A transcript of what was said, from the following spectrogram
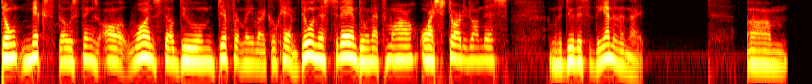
don't mix those things all at once. They'll do them differently. Like, okay, I'm doing this today, I'm doing that tomorrow, or I started on this. I'm going to do this at the end of the night. Um,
